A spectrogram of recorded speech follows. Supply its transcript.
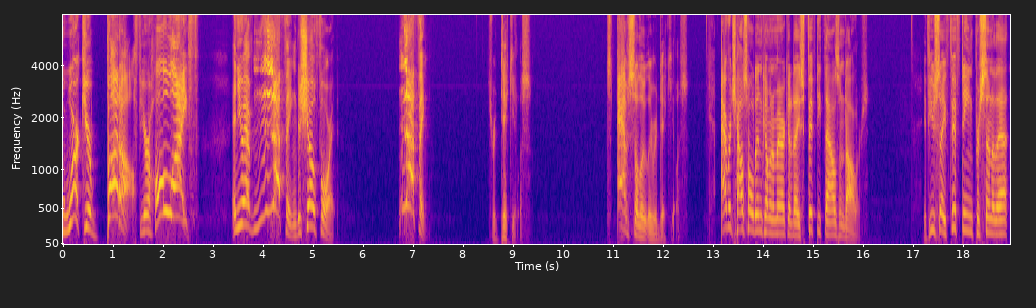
work your butt off your whole life and you have nothing to show for it. Nothing. It's ridiculous. It's absolutely ridiculous. Average household income in America today is $50,000. If you say 15% of that,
